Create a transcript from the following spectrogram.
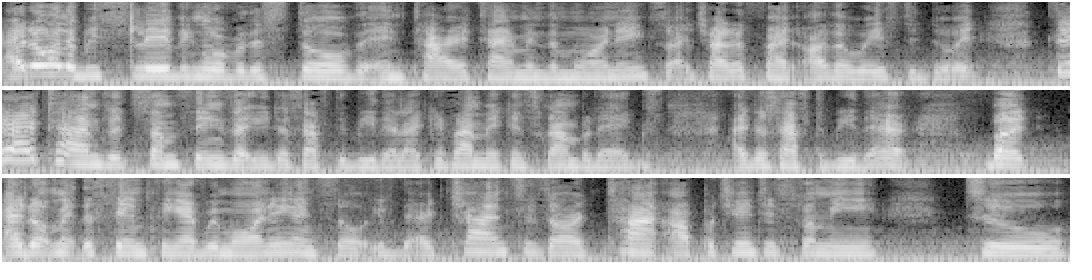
I don't want to be slaving over the stove the entire time in the morning. So I try to find other ways to do it. There are times with some things that you just have to be there. Like if I'm making scrambled eggs, I just have to be there. But I don't make the same thing every morning. And so if there are chances or time opportunities for me to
